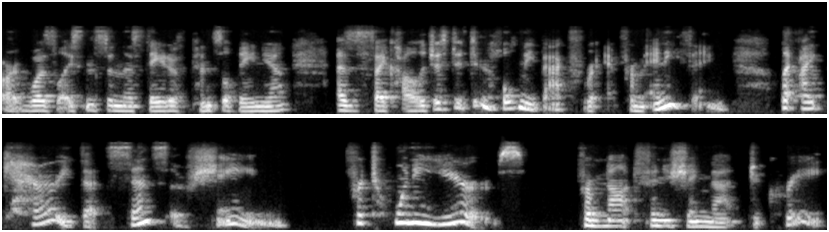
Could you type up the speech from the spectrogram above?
or was licensed in the state of Pennsylvania as a psychologist. It didn't hold me back for, from anything, but I carried that sense of shame for 20 years from not finishing that degree.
